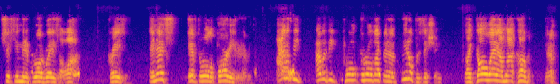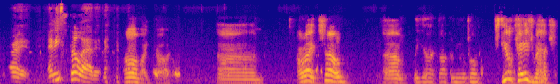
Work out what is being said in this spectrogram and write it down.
60 minute Broadways a lot. Crazy. And that's after all the partying and everything. I would be I would be curled curled up in a fetal position, like go away, I'm not coming. You know? All right. And he's still at it. Oh my god. Um, all right, so um, we got Dr. Tom steel cage match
